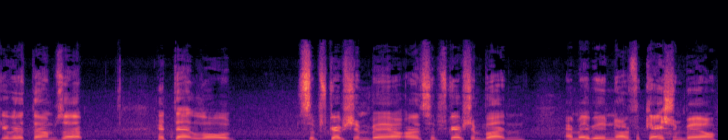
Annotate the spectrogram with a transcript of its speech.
give it a thumbs up. Hit that little subscription bell or subscription button and maybe a notification bell.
